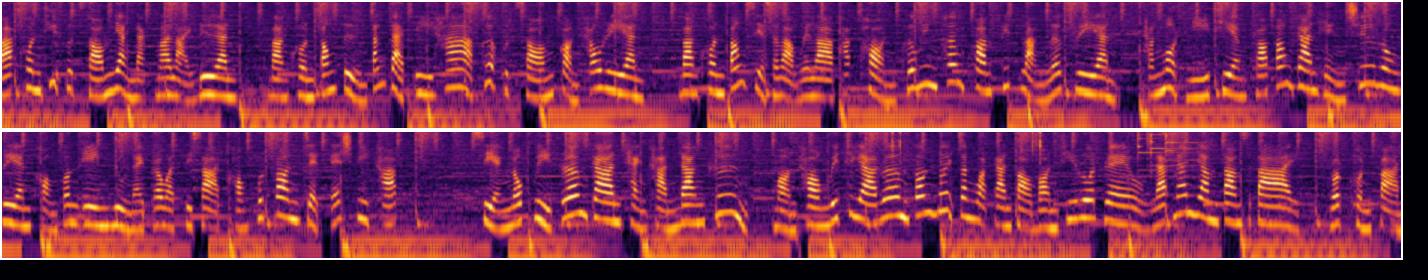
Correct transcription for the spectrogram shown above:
ละคนที่ฝึกซ้อมอย่างหนักมาหลายเดือน บางคนต้องตื่นตั้งแต่ตีห้าเพื่อฝึกซ้อมก่อนเข้าเรียน บางคนต้องเสียสละเวลาพักผ่อนเพื่อวิ่งเพิ่มความฟิตหลังเลิกเรียน ทั้งหมดนี้เพียงเพราะต้องการเห็นชื่อโรงเรียนของตนเองอยู่ในประวัติศาสตร์ของฟุตบอล 7 HD ครับ เสียงนกหวีดเริ่มการแข่งขันดังขึ้น หมอนทองวิทยาเริ่มต้นด้วยจังหวะการต่อบอลที่รวดเร็ว และแม่นยำตามสไตล์ รถขนฝัน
